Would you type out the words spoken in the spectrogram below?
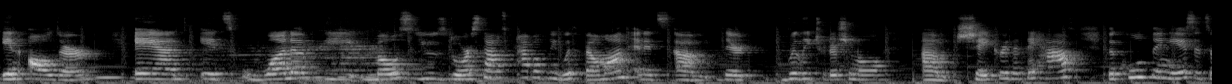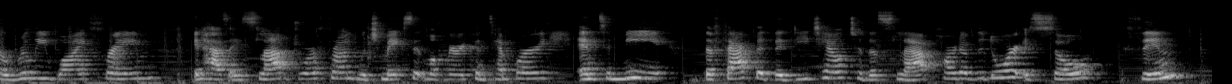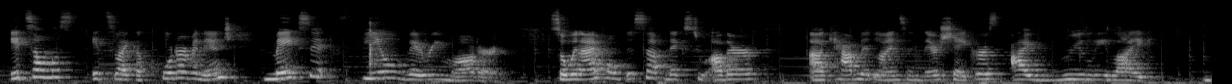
in Alder, and it's one of the most used door styles, probably with Bellmont, and it's um, their really traditional um, shaker that they have. The cool thing is it's a really wide frame. It has a slab drawer front, which makes it look very contemporary. And to me, the fact that the detail to the slab part of the door is so thin, it's almost, it's like a quarter of an inch, makes it feel very modern. So when I hold this up next to other uh, cabinet lines and their shakers, I really like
